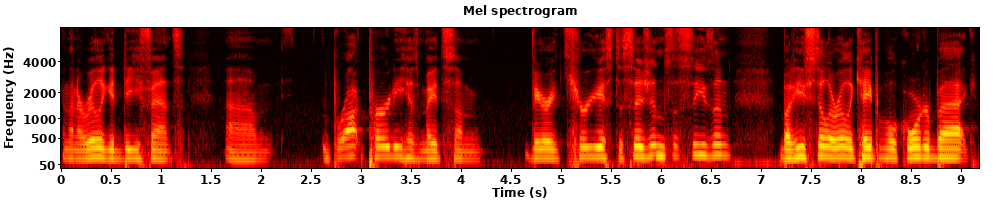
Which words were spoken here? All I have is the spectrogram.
and then a really good defense. Um, Brock Purdy has made some very curious decisions this season, but he's still a really capable quarterback,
